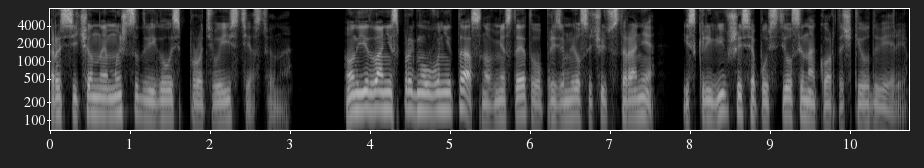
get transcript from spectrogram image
рассечённая мышца двигалась противоестественно. Он едва не спрыгнул в унитаз, но вместо этого приземлился чуть в стороне и, скривившись, опустился на корточки у двери.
